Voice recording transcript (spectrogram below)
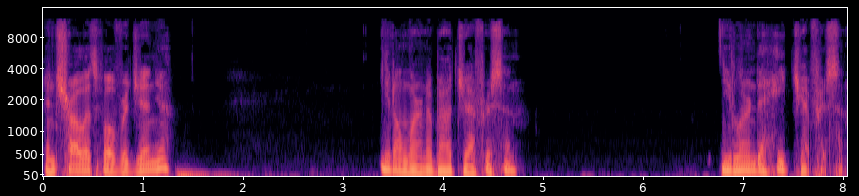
in Charlottesville, Virginia, you don't learn about Jefferson. You learn to hate Jefferson,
